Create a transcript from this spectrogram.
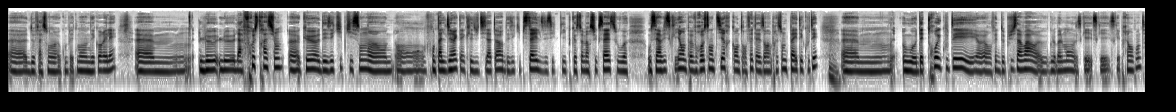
de façon complètement décorrélée. Le, le, la frustration que des équipes qui sont en, en frontal direct avec les utilisateurs, des équipes sales, des équipes customer success ou, euh, ou service client peuvent ressentir quand en fait elles ont l'impression de ne pas être écoutées euh, ou d'être trop écoutées et euh, en fait de plus savoir euh, globalement ce qui est, ce qui est, ce qui est pris en compte.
